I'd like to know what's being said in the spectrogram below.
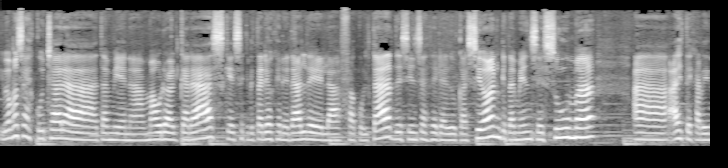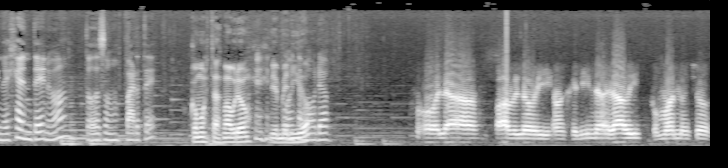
Y vamos a escuchar también a Mauro Alcaraz, que es secretario general de la Facultad de Ciencias de la Educación, que también se suma a, este jardín de gente, ¿no? Todos somos parte. ¿Cómo estás, Mauro? Bienvenido. Mauro? Hola, Pablo y Angelina, Gaby, ¿cómo andan? Yo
